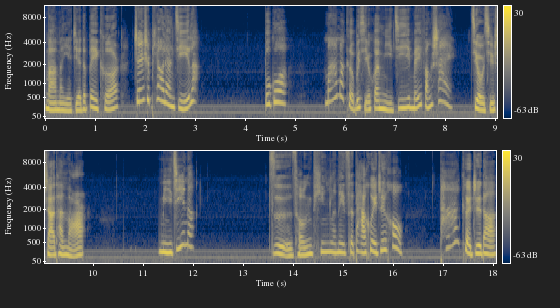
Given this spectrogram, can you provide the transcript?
妈妈也觉得贝壳真是漂亮极了。不过，妈妈可不喜欢米基没防晒就去沙滩玩儿。米基呢，自从听了那次大会之后，他可知道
